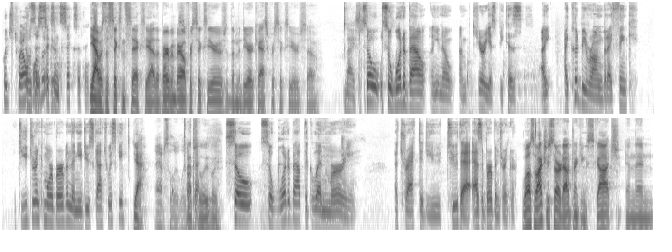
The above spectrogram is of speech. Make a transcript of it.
which twelve was, was, it? six and six, I think. Yeah, it was the six and six. Yeah, the bourbon barrel for six years, the Madeira cask for six years. So Nice. So so what about uh, you know I'm curious because I I could be wrong, but I think do you drink more bourbon than you do Scotch whiskey? yeah, Absolutely. absolutely. So so what about the Glen Moray attracted you to that as a bourbon drinker? Well, so I actually started out drinking scotch, and then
